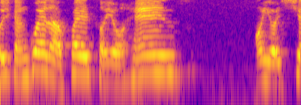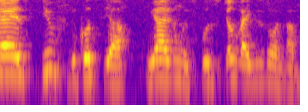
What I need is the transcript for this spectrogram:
so you can go ahead and apply it on your hands on your chest. If the coat you wearing is exposed just like this one now.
